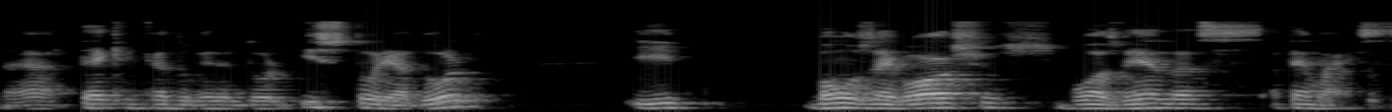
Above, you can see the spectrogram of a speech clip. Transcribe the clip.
né, a técnica do vendedor historiador e bons negócios, boas vendas, até mais.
